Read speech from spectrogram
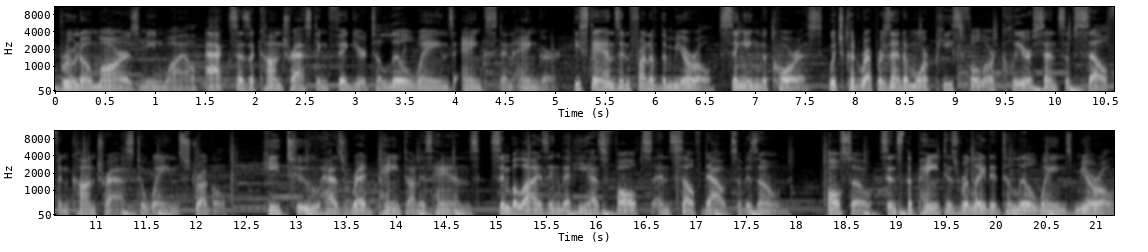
Bruno Mars, meanwhile, acts as a contrasting figure to Lil Wayne's angst and anger. He stands in front of the mural, singing the chorus, which could represent a more peaceful or clear sense of self in contrast to Wayne's struggle. He too has red paint on his hands, symbolizing that he has faults and self-doubts of his own. Also, since the paint is related to Lil Wayne's mural,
